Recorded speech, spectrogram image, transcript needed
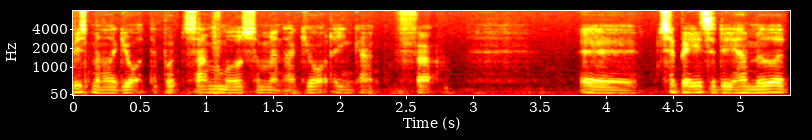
hvis man havde gjort det på den samme måde, som man har gjort en gang før. Øh, tilbage til det her med, at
